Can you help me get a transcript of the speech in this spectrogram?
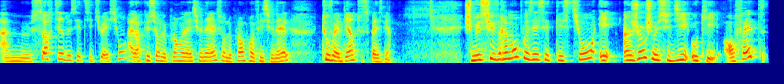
à, me sortir de cette situation alors que sur le plan relationnel, sur le plan professionnel, tout va bien, tout se passe bien. Je me suis vraiment posé cette question et un jour je me suis dit ok en fait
